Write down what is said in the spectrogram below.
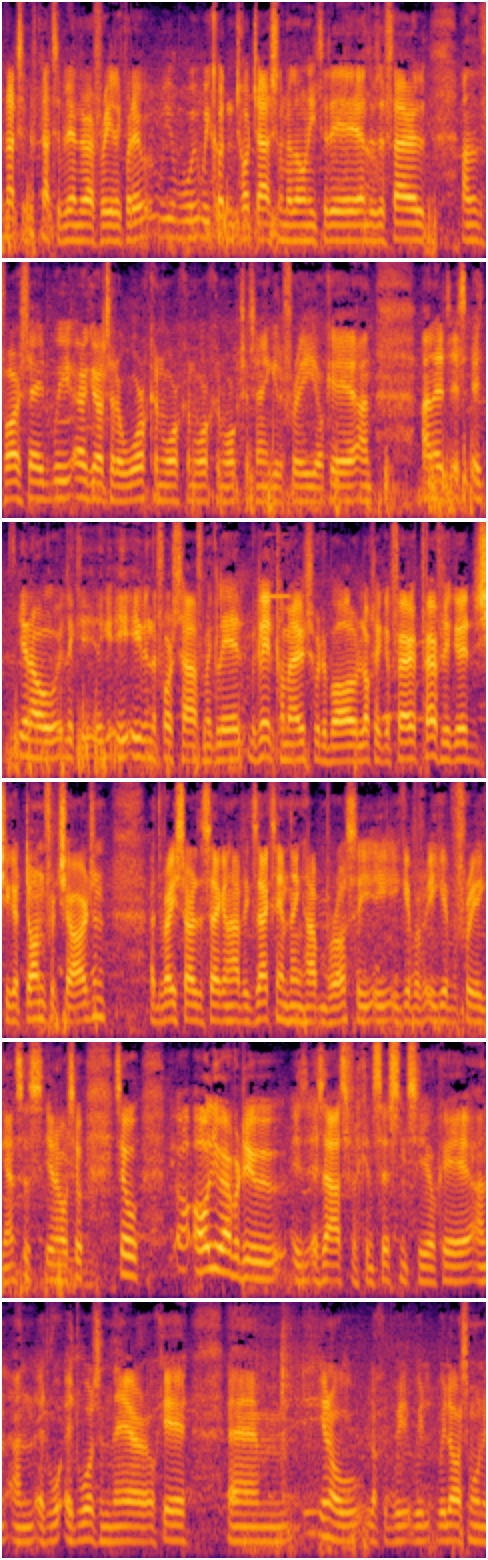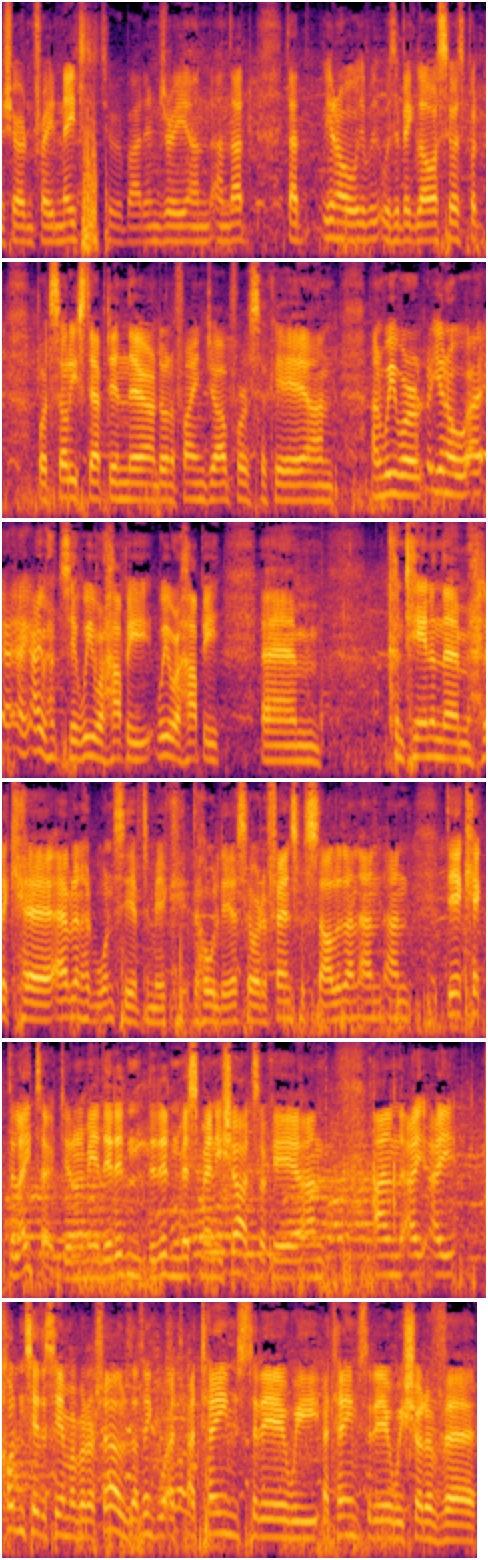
not to not to blame the referee, like, but it, we, we couldn't touch Ashley Moloney today, and there was a foul on the far side. We our girls had to work and work and work and work to try and get it free. Okay, and and it, it, it you know, like, like, even the first half, McGlade McGlade coming out with the ball looked like a fair, perfectly good. She got done for charging at the very start of the second half. The exact same thing happened for us. He, he gave a, he gave a free against us. You know, so so all you ever do is, is ask for consistency. Okay, and and it, it wasn't there. Okay, um, you know, look, we, we, lost Mona Sheridan Friday night to a bad injury, and, and that that you know was a big loss to us. But but Sully stepped in there and done a fine job for us. Okay, and and we were, you know, I, I have to say we were happy. We were happy. Um, containing them. Like uh, Evelyn had one save to make the whole day, so our defence was solid, and, and, and they kicked the lights out. You know what I mean? They didn't they didn't miss many shots. Okay, and and I, I couldn't say the same about ourselves. I think at, at times today we at times today we should have. Uh,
